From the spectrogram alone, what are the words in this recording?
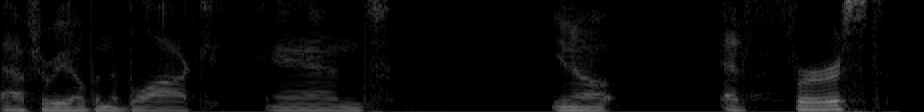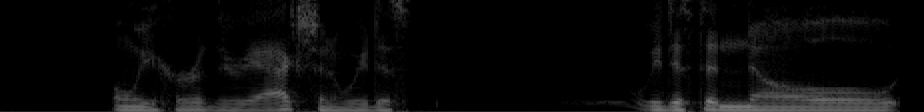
after we opened the block, and you know, at first when we heard the reaction, we just we just didn't know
